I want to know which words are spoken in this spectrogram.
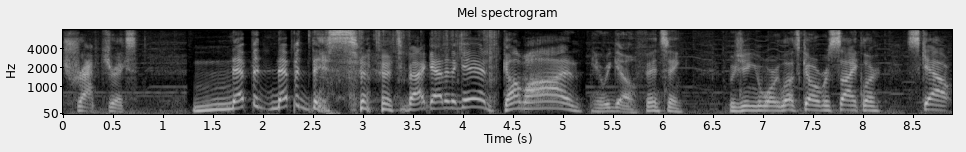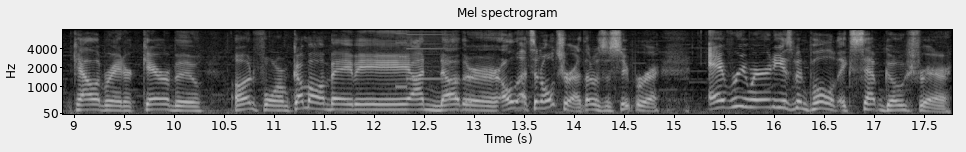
Traptrix. Nepenthes. it's back at it again. Come on. Here we go. Fencing. Virginia Warg. Let's go. Recycler. Scout. Calibrator. Caribou. Unformed. Come on, baby. Another. Oh, that's an ultra. I thought it was a super rare. Every rarity has been pulled except Ghost Rare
